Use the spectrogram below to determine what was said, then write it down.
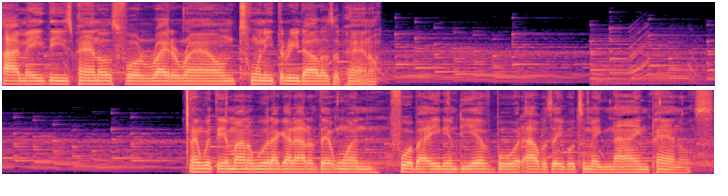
I made these panels for right around $23 a panel. And with the amount of wood I got out of that one 4x8 MDF board, I was able to make nine panels.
